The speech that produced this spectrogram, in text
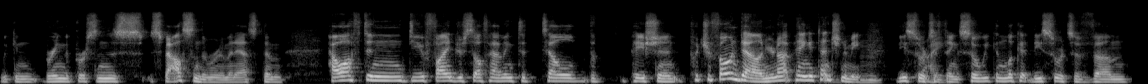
We can bring the person's spouse in the room and ask them how often do you find yourself having to tell the patient put your phone down. You're not paying attention to me mm-hmm. these sorts right. of things. So we can look at these sorts of um,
